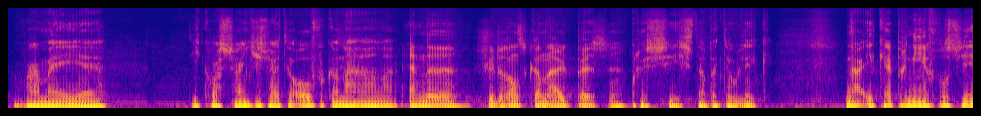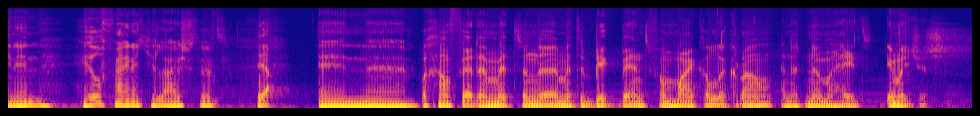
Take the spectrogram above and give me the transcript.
waarmee je die croissantjes uit de oven kan halen. En de chudrans kan uitpersen. Precies, dat bedoel ik. Nou, ik heb er in ieder geval zin in. Heel fijn dat je luistert. Ja. En eh, We gaan verder met, een, eh, met de big band van Michael Legrand. En het nummer heet Images.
